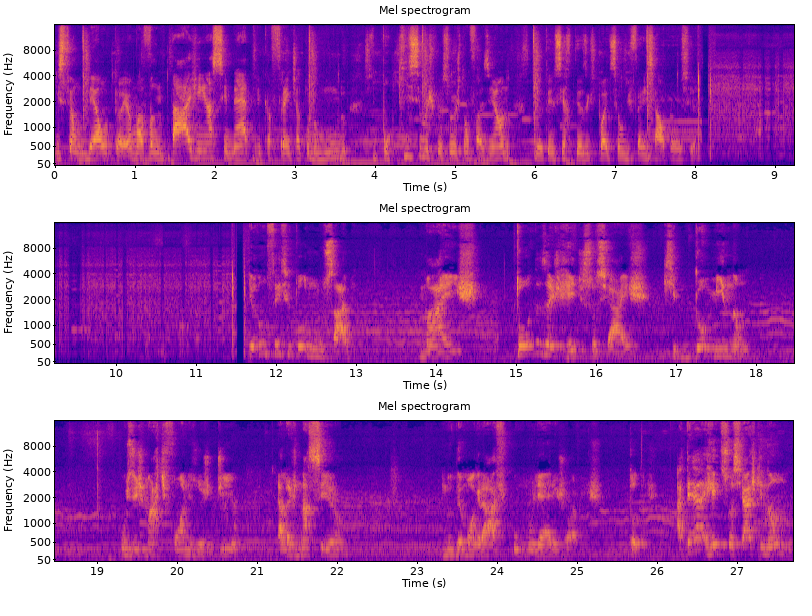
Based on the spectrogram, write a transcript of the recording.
isso é um delta, é uma vantagem assimétrica frente a todo mundo que pouquíssimas pessoas estão fazendo e eu tenho certeza que pode ser um diferencial para você. Eu não sei se todo mundo sabe, mas todas as redes sociais que dominam os smartphones hoje em dia, elas nasceram no demográfico mulheres jovens. Todas. Até redes sociais que não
